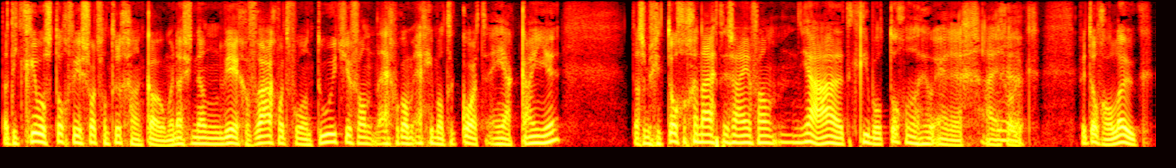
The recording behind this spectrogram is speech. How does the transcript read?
Dat die kribbels toch weer soort van terug gaan komen. En als je dan weer gevraagd wordt voor een toertje van eigenlijk kwam echt iemand tekort en ja, kan je? Dat ze misschien toch geneigd te zijn van ja, het kriebelt toch wel heel erg eigenlijk. Ik vind het toch wel leuk.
